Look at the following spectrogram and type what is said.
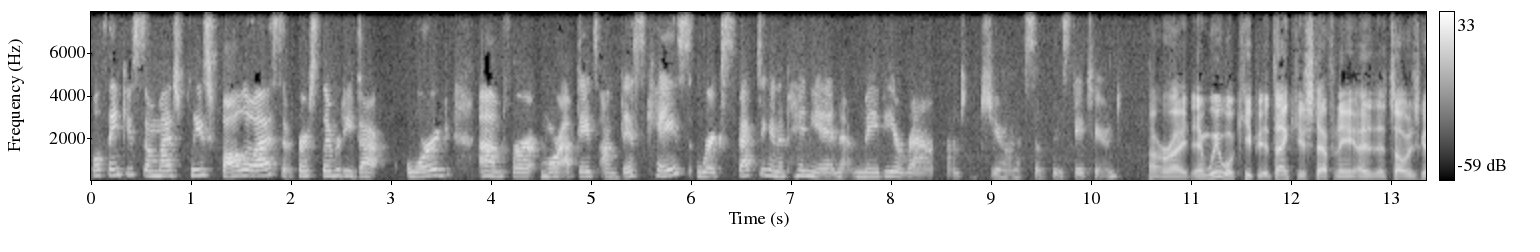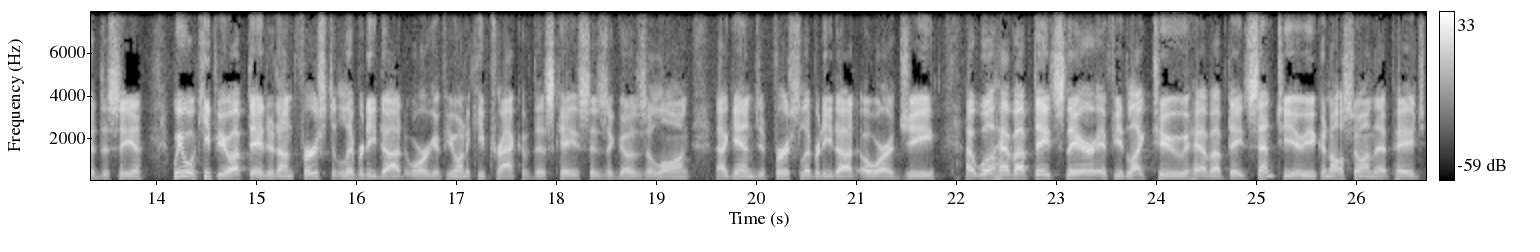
Well, thank you so much. Please follow us at firstliberty.org um, for more updates on this case. We're expecting an opinion maybe around June, so please stay tuned. All right. And we will keep you. Thank you, Stephanie. Uh, it's always good to see you. We will keep you updated on firstliberty.org if you want to keep track of this case as it goes along. Again, firstliberty.org. Uh, we'll have updates there. If you'd like to have updates sent to you, you can also on that page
